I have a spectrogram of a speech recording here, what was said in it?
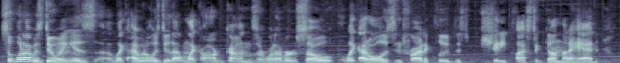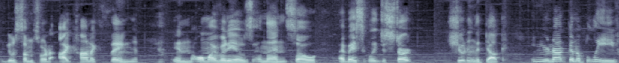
so what I was doing is uh, like I would always do that. I'm like, oh, guns or whatever. So like I'd always try to include this shitty plastic gun that I had. Like it was some sort of iconic thing in all my videos. And then so I basically just start shooting the duck, and you're not gonna believe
